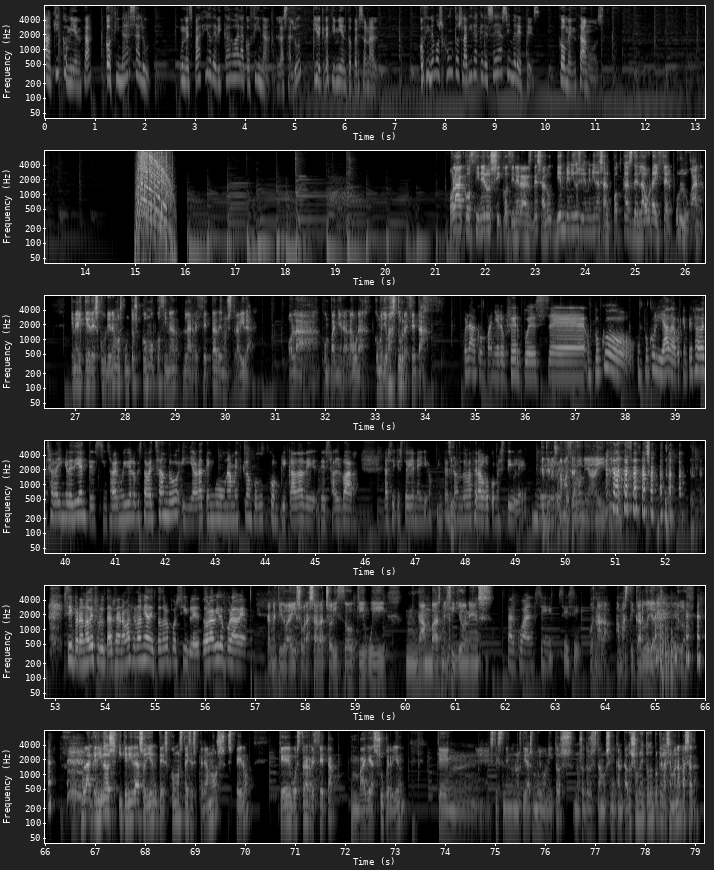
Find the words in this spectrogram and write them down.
Aquí comienza Cocinar Salud, un espacio dedicado a la cocina, la salud y el crecimiento personal. Cocinemos juntos la vida que deseas y mereces. Comenzamos. Hola cocineros y cocineras de salud, bienvenidos y bienvenidas al podcast de Laura y Fer, un lugar en el que descubriremos juntos cómo cocinar la receta de nuestra vida. Hola compañera Laura, ¿cómo llevas tu receta? Hola compañero Fer, pues eh, un, poco, un poco liada porque he empezado a echar ingredientes sin saber muy bien lo que estaba echando y ahora tengo una mezcla un poco complicada de, de salvar. Así que estoy en ello, intentando hacer algo comestible. Que tienes una Macedonia ahí. sí, pero no de frutas, o sea, una Macedonia de todo lo posible, de todo lo habido por haber. Has metido ahí sobrasada, chorizo, kiwi, gambas, mejillones. Tal cual, sí, sí, sí. Pues nada, a masticarlo y a distribuirlo. Hola, queridos y queridas oyentes, ¿cómo estáis? Esperamos, espero que vuestra receta vaya súper bien que mm, estéis teniendo unos días muy bonitos. Nosotros estamos encantados, sobre todo porque la semana pasada,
